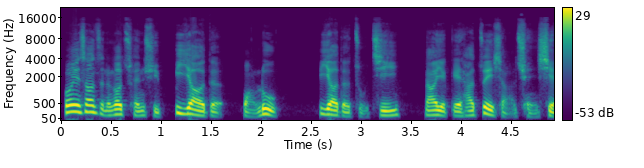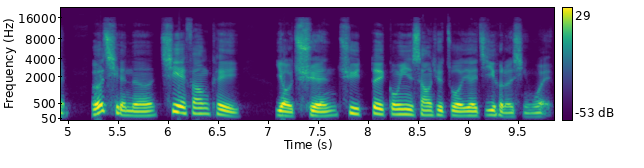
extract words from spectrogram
供应商只能够存取必要的网络、必要的主机，然后也给他最小的权限。而且呢，企业方可以有权去对供应商去做一些稽核的行为。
